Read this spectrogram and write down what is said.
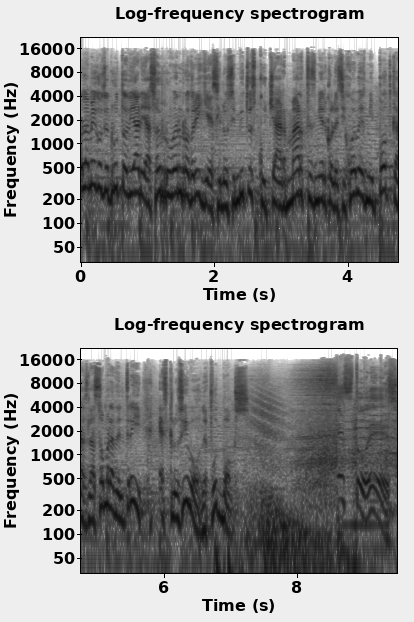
Hola amigos de Ruta Diaria, soy Rubén Rodríguez y los invito a escuchar martes, miércoles y jueves mi podcast La Sombra del Tri, exclusivo de Footbox. Esto es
